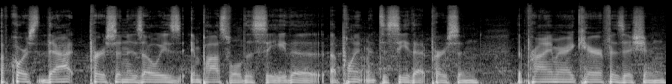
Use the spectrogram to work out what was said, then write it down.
Of course, that person is always impossible to see. The appointment to see that person, the primary care physician,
